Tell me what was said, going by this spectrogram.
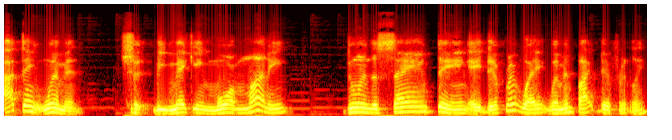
I think women should be making more money doing the same thing a different way. Women fight differently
